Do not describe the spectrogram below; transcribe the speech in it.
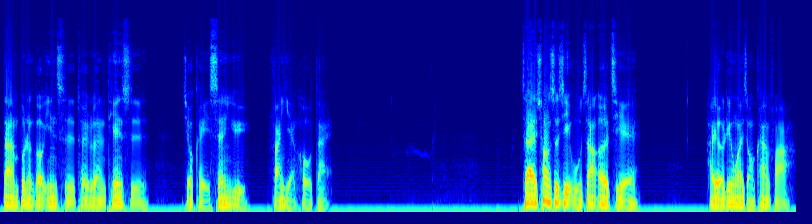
但不能够因此推论天使就可以生育、繁衍后代。在创世纪五章二节，还有另外一种看法，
